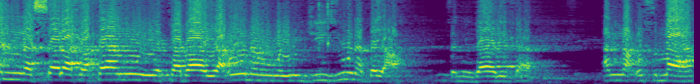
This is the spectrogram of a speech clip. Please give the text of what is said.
ana salafa kaanuu yatabaayacuunahu wayujiizuuna baycahu famin dalika ana cuhmaan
